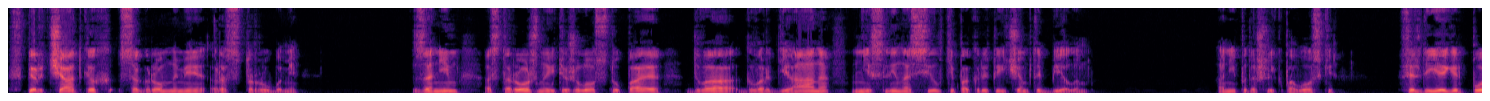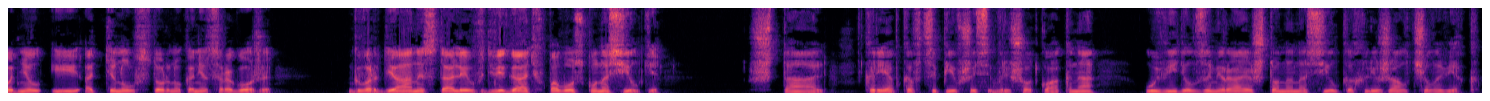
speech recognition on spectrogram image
в перчатках с огромными раструбами. За ним, осторожно и тяжело ступая, два гвардиана несли носилки, покрытые чем-то белым. Они подошли к повозке. Фельдъегерь поднял и оттянул в сторону конец рогожи. Гвардианы стали вдвигать в повозку носилки. Шталь, крепко вцепившись в решетку окна, увидел, замирая, что на носилках лежал человек.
